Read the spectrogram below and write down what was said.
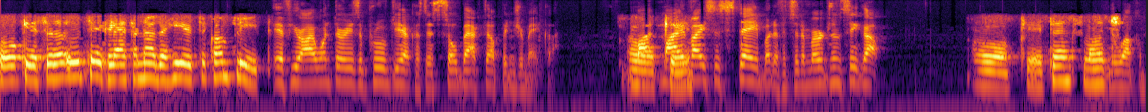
Okay, so that will take like another year to complete. If your I 130 is approved, yeah, because they're so backed up in Jamaica. My, my advice is stay, but if it's an emergency, go. Okay, thanks much. You're welcome.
